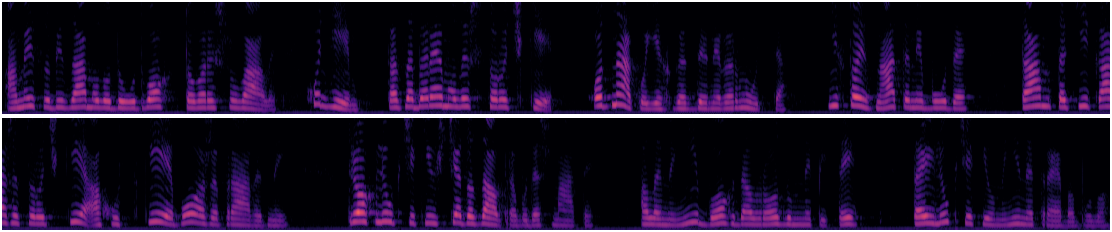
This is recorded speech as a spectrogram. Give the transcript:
а ми собі замолоду удвох товаришували. Ходім, та заберемо лиш сорочки. Однако їх газди не вернуться, ніхто й знати не буде. Там такі, каже, сорочки, а хустки, Боже праведний. Трьох любчиків ще до завтра будеш мати. Але мені Бог дав розум не піти, та й любчиків мені не треба було.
